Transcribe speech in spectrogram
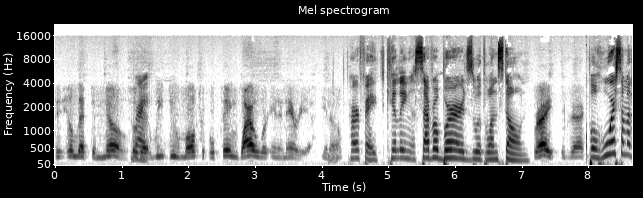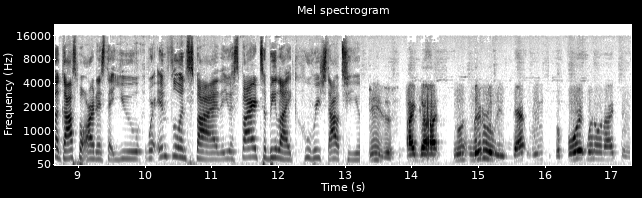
that he'll let them know so Right. that we do multiple things while we're in an area, you know? Perfect. Killing several birds with one stone. Right, exactly. But who are some of the gospel artists that you were influenced by, that you aspired to be like, who reached out to you? Jesus, I got literally that week before it went on iTunes.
